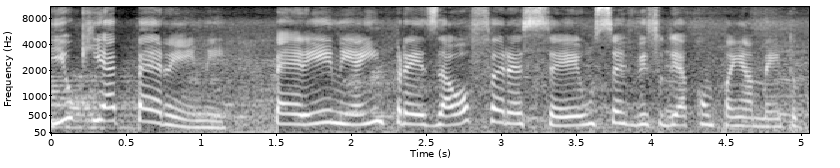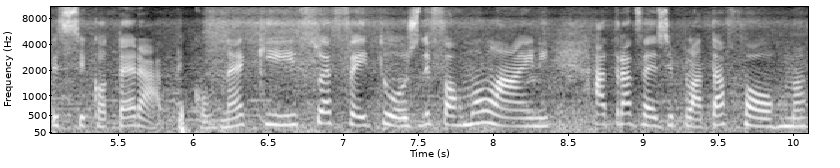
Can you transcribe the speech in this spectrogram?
E o que é perene? Perene é a empresa oferecer um serviço de acompanhamento psicoterápico, né? Que isso é feito hoje de forma online, através de plataforma.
